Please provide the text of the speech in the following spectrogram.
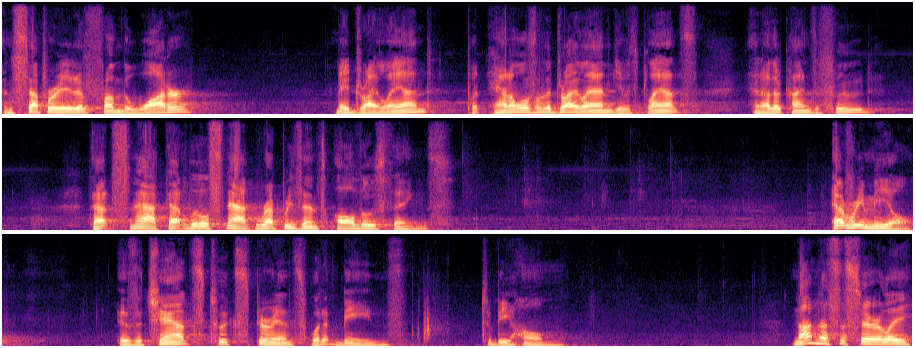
and separated it from the water, made dry land, put animals on the dry land, gave us plants and other kinds of food. That snack, that little snack, represents all those things. Every meal is a chance to experience what it means to be home not necessarily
